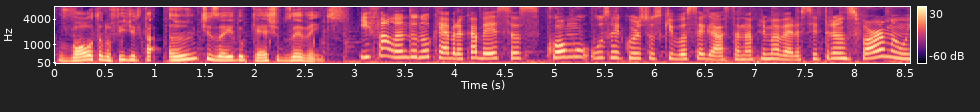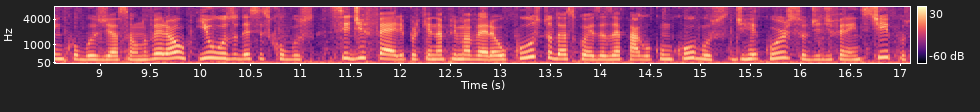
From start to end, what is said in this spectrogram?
volta no feed, ele tá antes aí do cast dos eventos. E falando no quebra-cabeças, como os recursos que você gasta na primavera se transformam em cubos de ação no verão e o uso desses cubos se difere porque na primavera o custo das coisas é pago com cubos de recurso de diferentes tipos,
